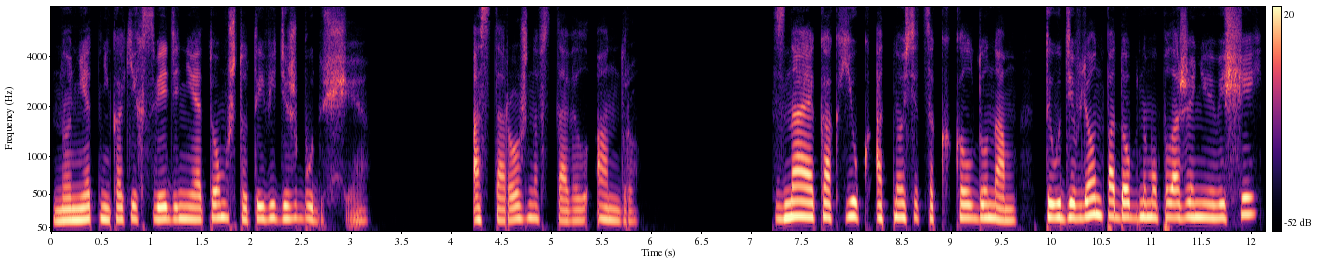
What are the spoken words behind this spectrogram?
«Но нет никаких сведений о том, что ты видишь будущее», — осторожно вставил Андру. Зная, как Юг относится к колдунам, ты удивлен подобному положению вещей?»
